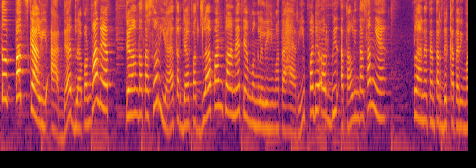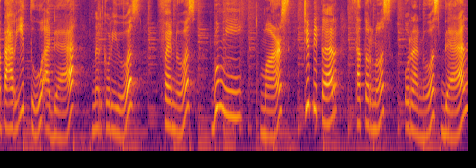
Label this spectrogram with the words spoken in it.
tepat sekali ada 8 planet. Dalam tata surya terdapat 8 planet yang mengelilingi matahari pada orbit atau lintasannya. Planet yang terdekat dari matahari itu ada Merkurius, Venus, Bumi, Mars, Jupiter, Saturnus, Uranus, dan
